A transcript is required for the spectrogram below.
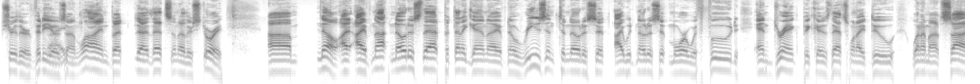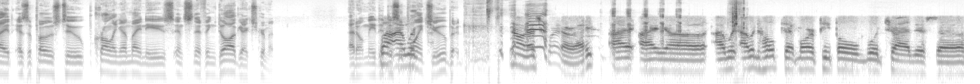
sure there are videos online, but uh, that's another story. Um, no, I, have not noticed that, but then again, I have no reason to notice it. I would notice it more with food and drink because that's when I do when I'm outside, as opposed to crawling on my knees and sniffing dog excrement. I don't mean to Well, I would- disappoint you, but No, that's quite all right. I I uh, I would I would hope that more people would try this uh,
